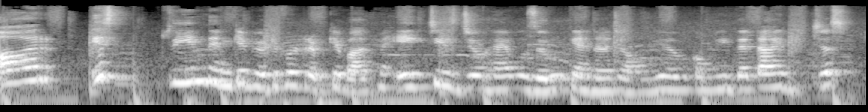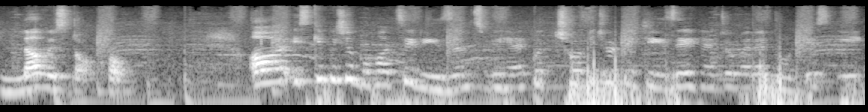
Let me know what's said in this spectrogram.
और इस तीन दिन के ब्यूटीफुल ट्रिप के बाद मैं एक चीज़ जो है, वो ज़रूर कहना चाहूँगी और कहूँगी that I just love stock Stockholm और इसके पीछे बहुत सी रीजंस भी हैं, कुछ छोटी छोटी चीज़ें हैं जो मैंने नोटिस की।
